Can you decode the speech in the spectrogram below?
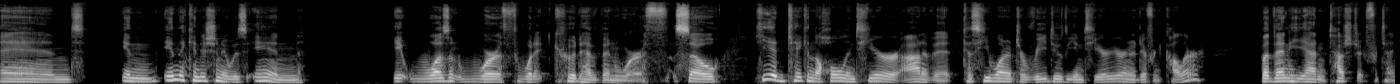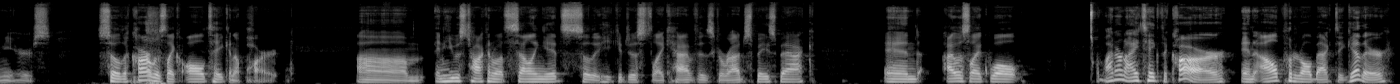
and in in the condition it was in it wasn't worth what it could have been worth. So he had taken the whole interior out of it cuz he wanted to redo the interior in a different color, but then he hadn't touched it for 10 years. So the car was like all taken apart. Um, and he was talking about selling it so that he could just like have his garage space back. And I was like, well, why don't I take the car and I'll put it all back together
